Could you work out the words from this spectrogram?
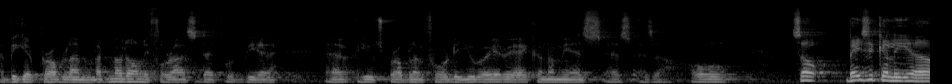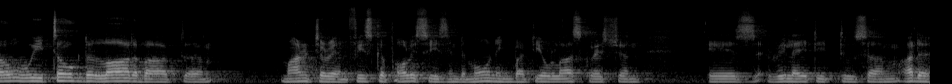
a, bigger problem. But not only for us, that would be a, a huge problem for the euro area economy as as, as a whole. So basically, uh, we talked a lot about um, monetary and fiscal policies in the morning, but your last question is related to some other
